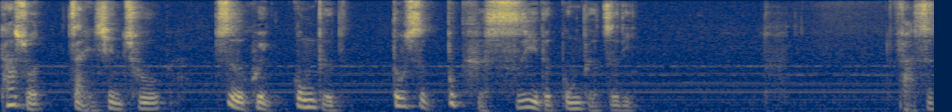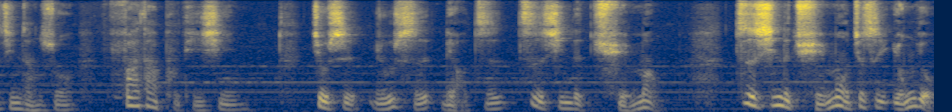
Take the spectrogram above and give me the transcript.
它所展现出智慧功德，都是不可思议的功德之力。法师经常说，发大菩提心，就是如实了知自心的全貌。自心的全貌，就是拥有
